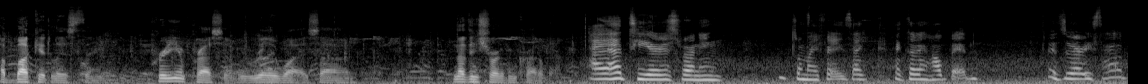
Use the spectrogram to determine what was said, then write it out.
a bucket list thing pretty impressive. It really was. Uh, nothing short of incredible. I had tears running to my face. I, I couldn't help it. It's very sad.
